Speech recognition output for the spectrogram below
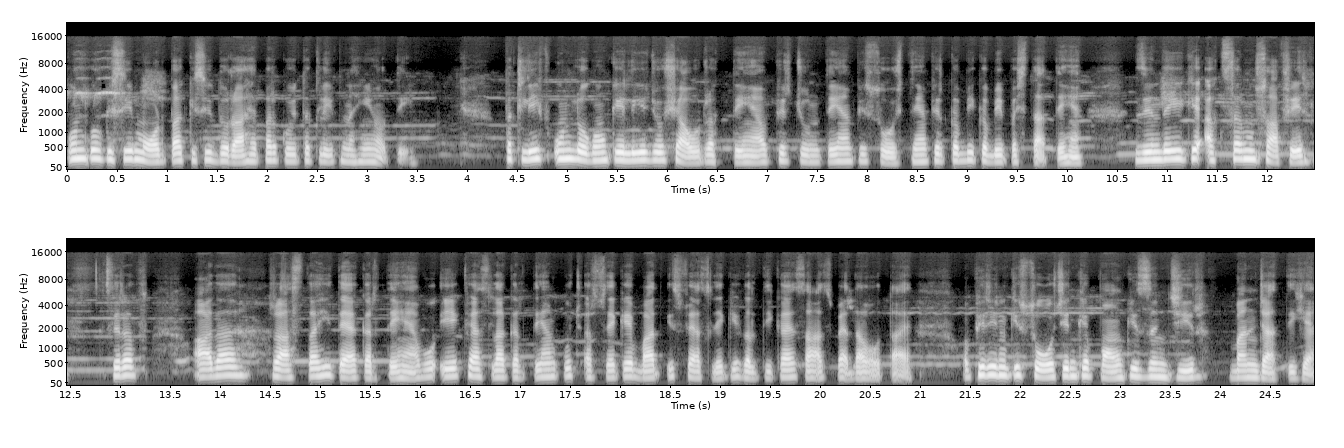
ان کو کسی موڑ پر، کسی دوراہے پر کوئی تکلیف نہیں ہوتی۔ تکلیف ان لوگوں کے لیے جو شعور رکھتے ہیں اور پھر چنتے ہیں، پھر سوچتے ہیں، پھر کبھی کبھی پچھتاتے ہیں۔ زندگی کے اکثر مسافر صرف آدھا راستہ ہی طے کرتے ہیں۔ وہ ایک فیصلہ کرتے ہیں اور کچھ عرصے کے بعد اس فیصلے کی غلطی کا احساس پیدا ہوتا ہے اور پھر ان کی سوچ، ان کے پاؤں کی زنجیر بن جاتی ہے۔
